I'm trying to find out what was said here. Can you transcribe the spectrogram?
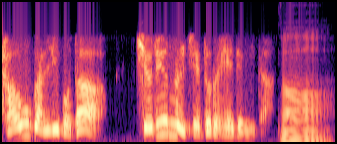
사후 관리보다 결연을 제대로 해야 됩니다. 아.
